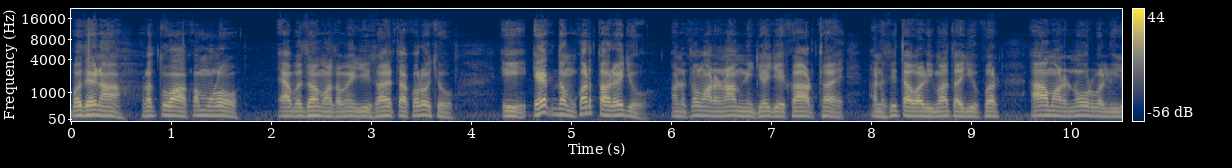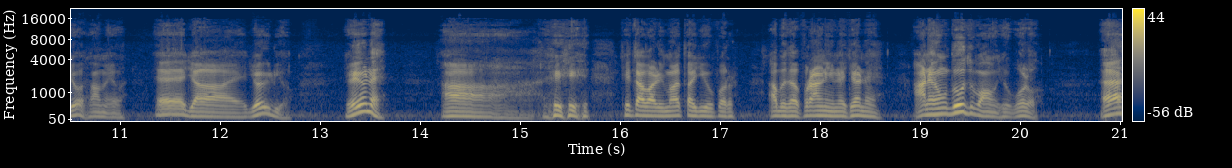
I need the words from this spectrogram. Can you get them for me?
બધેના રતવા, કમળો, આ બધામાં તમે જે સહાયતા કરો છો, એ એકદમ કરતા રહેજો. અને તમારા નામની જય જયકાર થાય અને સીતાવાડી માતાજી ઉપર આ અમારા નોરવલી જો સામે એ જાય, જોઈ લ્યો. જોયું ને? હા. સીતાવાડી માતાજી ઉપર આ બધા પ્રાણીને છે ને, આને હું દૂધ પાઉં છું, બોલો. હે?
